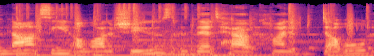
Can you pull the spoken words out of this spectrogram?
not seen a lot of shoes that have kind of doubled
